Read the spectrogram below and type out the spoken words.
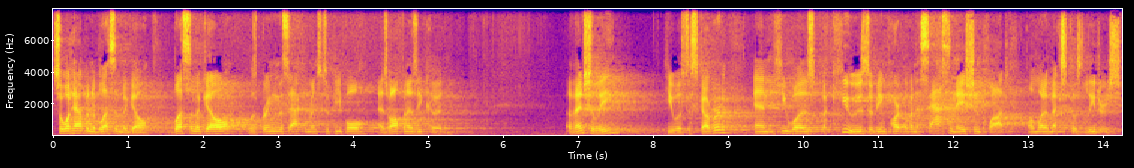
So, what happened to Blessed Miguel? Blessed Miguel was bringing the sacraments to people as often as he could. Eventually, he was discovered and he was accused of being part of an assassination plot on one of Mexico's leaders.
